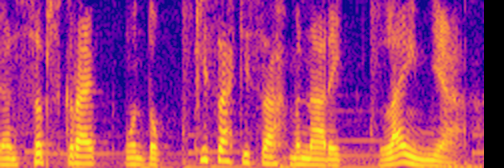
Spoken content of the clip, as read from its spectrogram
dan subscribe untuk kisah-kisah menarik lainnya.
